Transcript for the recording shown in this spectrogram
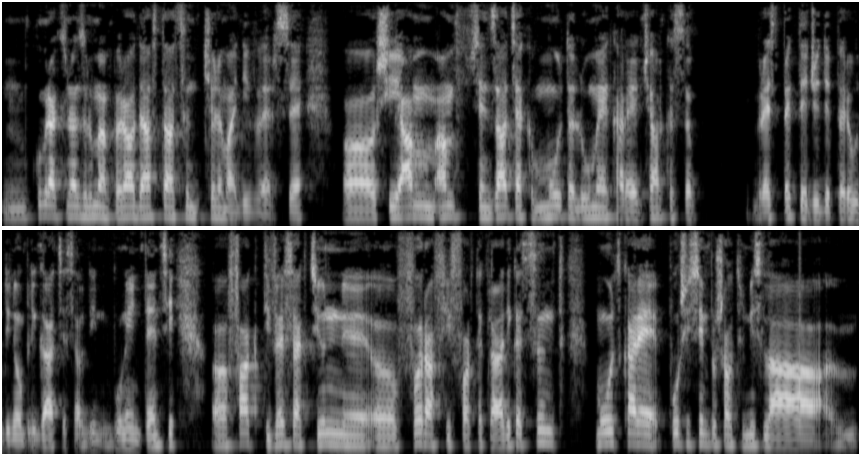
m, cum reacționează lumea în perioada asta sunt cele mai diverse uh, și am, am senzația că multă lume care încearcă să respecte GDPR-ul din obligație sau din bune intenții, uh, fac diverse acțiuni uh, fără a fi foarte clar. Adică sunt mulți care pur și simplu și-au trimis la um,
